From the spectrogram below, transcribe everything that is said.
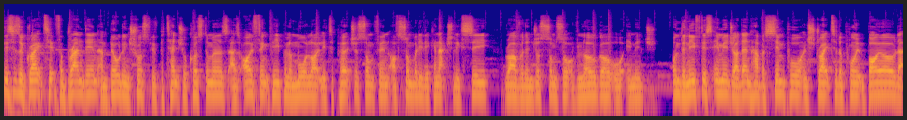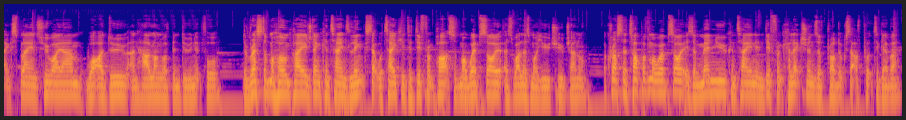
This is a great tip for branding and building trust with potential customers as I think people are more likely to purchase something of somebody they can actually see rather than just some sort of logo or image. Underneath this image, I then have a simple and straight to the point bio that explains who I am, what I do, and how long I've been doing it for. The rest of my homepage then contains links that will take you to different parts of my website as well as my YouTube channel. Across the top of my website is a menu containing different collections of products that I've put together.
